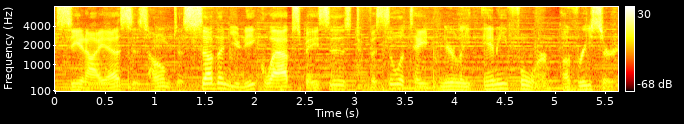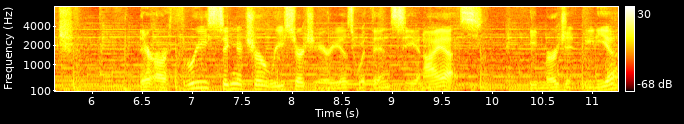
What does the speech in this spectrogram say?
CNIS is home to seven unique lab spaces to facilitate nearly any form of research. There are three signature research areas within CNIS emergent media,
